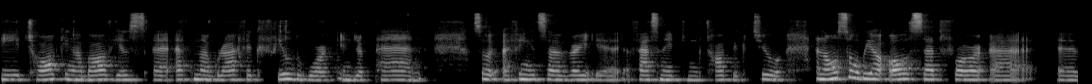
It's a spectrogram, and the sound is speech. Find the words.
be talking about his uh, ethnographic field work in japan. So i think it's a very fascinating topic too. And also we are all set for uh,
